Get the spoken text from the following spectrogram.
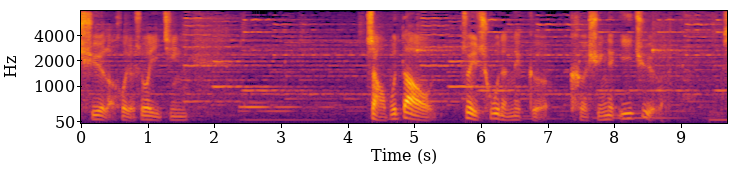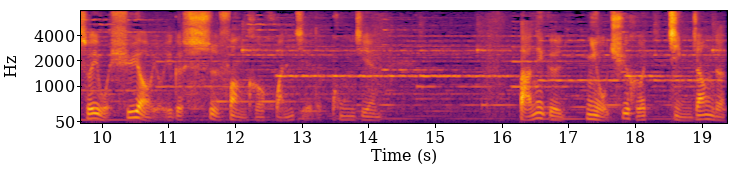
曲了，或者说已经。找不到最初的那个可循的依据了，所以我需要有一个释放和缓解的空间，把那个扭曲和紧张的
